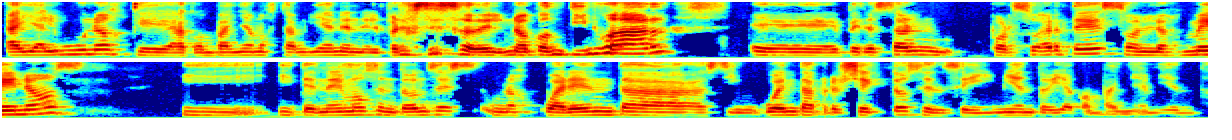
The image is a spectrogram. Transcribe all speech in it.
hay algunos que acompañamos también en el proceso del no continuar, eh, pero son, por suerte, son los menos y, tenemos entonces unos 40, 50 proyectos en seguimiento y acompañamiento.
